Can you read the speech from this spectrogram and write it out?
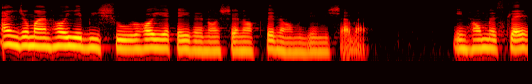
انجمنهای بیشورهای غیر ناشناخته نامیده می شود اینها مثل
